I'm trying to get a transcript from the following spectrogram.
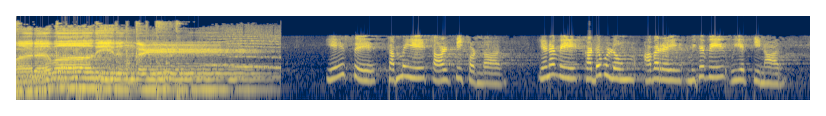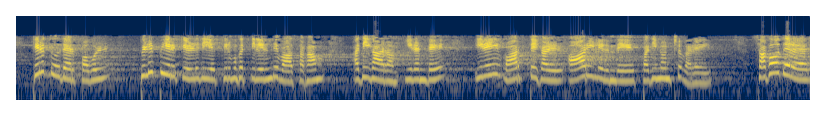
மறவாதிருங்கள். இயேசு தம்மையே தாழ்த்தி கொண்டார். எனவே கடவுளும் அவரை மிகவே உயர்த்தினார். திருத்தூதர் பவுல் பிலிப்பியருக்கு எழுதிய திருமுகத்திலிருந்து வாசகம் அதிகாரம் இரண்டு இறை வார்த்தைகள் ஆறிலிருந்து பதினொன்று வரை. சகோதரர்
